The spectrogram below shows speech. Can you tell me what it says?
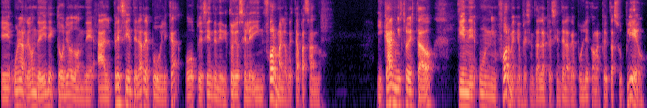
eh, una reunión de directorio donde al presidente de la República o presidente del directorio se le informa lo que está pasando. Y cada ministro de Estado tiene un informe que presentarle al presidente de la República con respecto a su pliego.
